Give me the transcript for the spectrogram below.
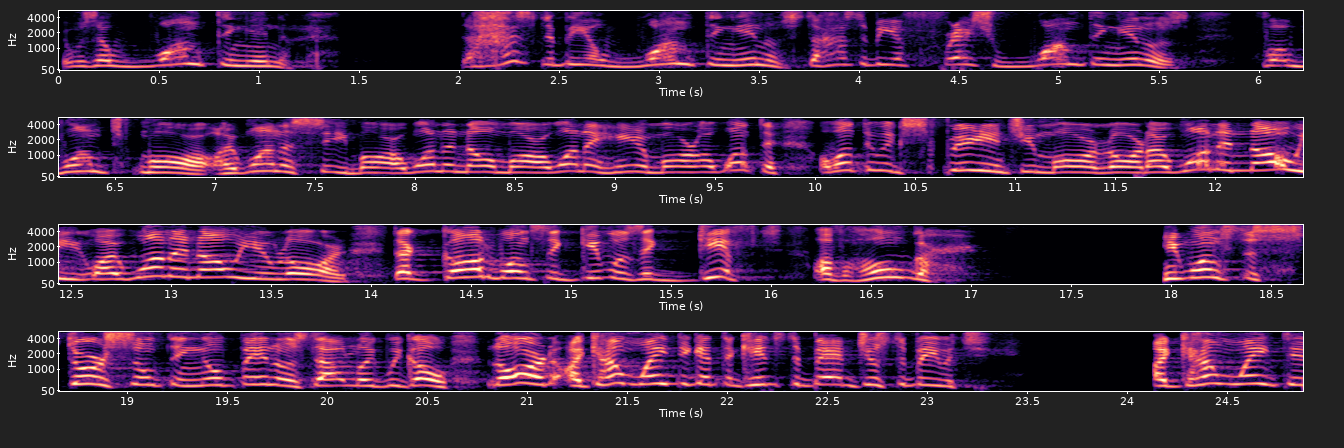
There was a wanting in him. There has to be a wanting in us. There has to be a fresh wanting in us for want more. I want to see more. I want to know more. I want to hear more. I want to, I want to experience you more, Lord. I want to know you. I want to know you, Lord. That God wants to give us a gift of hunger. He wants to stir something up in us that, like, we go, Lord, I can't wait to get the kids to bed just to be with you. I can't wait to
